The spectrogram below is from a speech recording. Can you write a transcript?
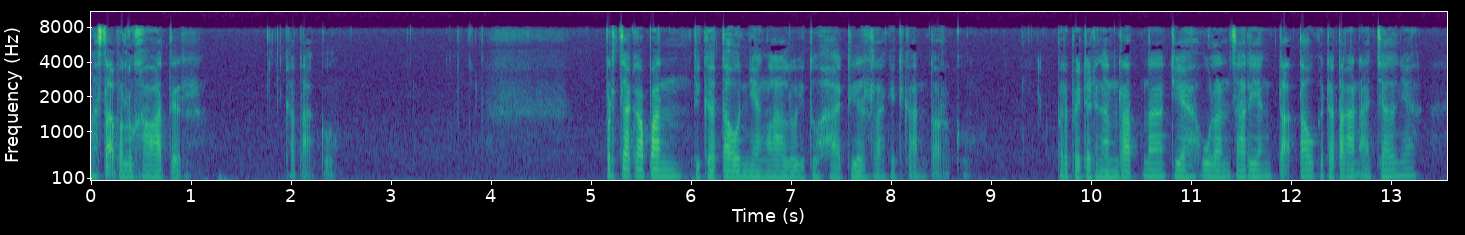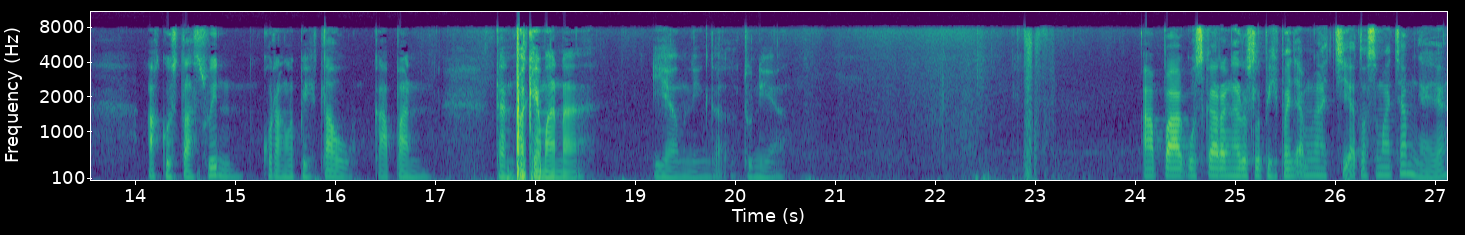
Mas tak perlu khawatir, kataku. Percakapan tiga tahun yang lalu itu hadir lagi di kantorku. Berbeda dengan Ratna, dia Sari yang tak tahu kedatangan ajalnya. Agus Taswin kurang lebih tahu kapan dan bagaimana ia meninggal dunia. Apa aku sekarang harus lebih banyak mengaji atau semacamnya ya?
